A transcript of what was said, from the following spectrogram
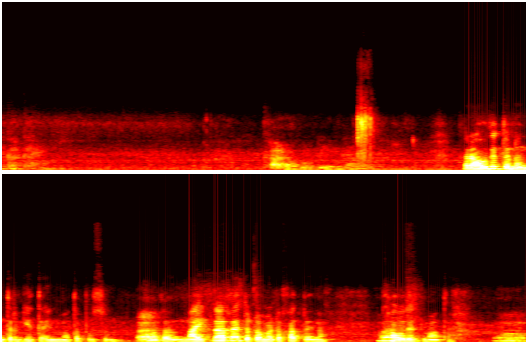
का काय राहू देतो नंतर घेता येईल मग आता पुसून हा? आता नाही ऐकणार नाही तो टोमॅटो खातोय ना. खाऊ देत हं.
